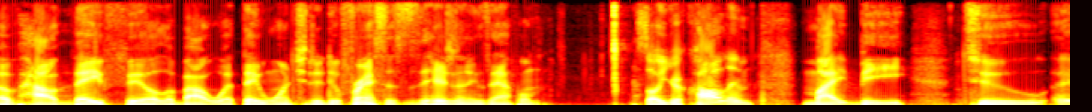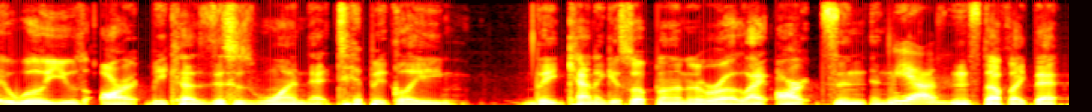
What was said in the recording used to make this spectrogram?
of how they feel about what they want you to do. For instance, here's an example. So your calling might be to eh, it will use art because this is one that typically they kind of get swept under the rug, like arts and and, Yeah. and stuff like that.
